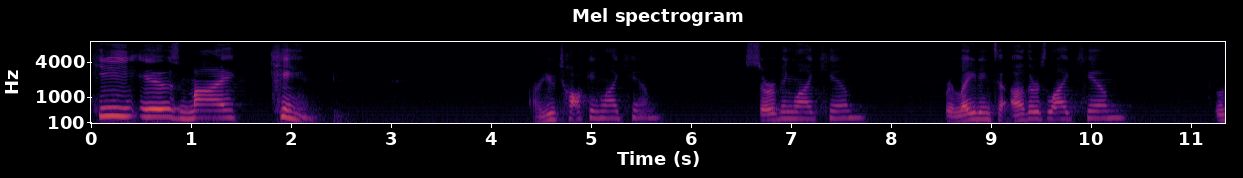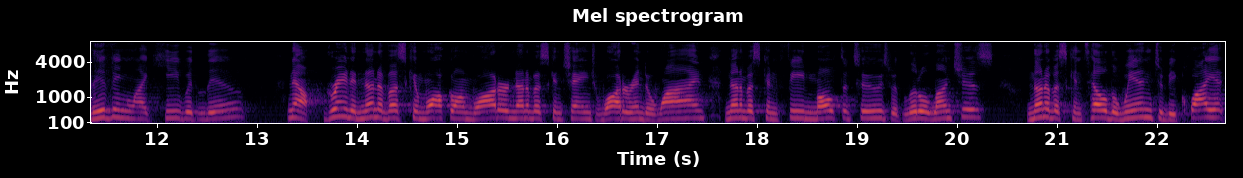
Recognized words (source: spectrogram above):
he is my King, are you talking like him? Serving like him? Relating to others like him? Living like he would live? Now, granted, none of us can walk on water. None of us can change water into wine. None of us can feed multitudes with little lunches. None of us can tell the wind to be quiet.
